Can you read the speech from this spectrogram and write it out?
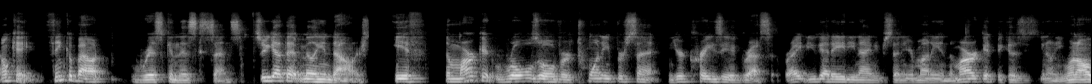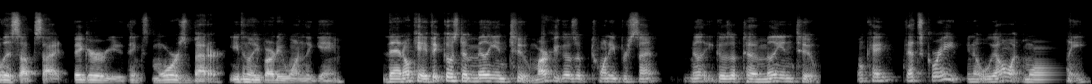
okay, think about risk in this sense. So you got that million dollars. If the market rolls over 20%, you're crazy aggressive, right? You got 80, 90% of your money in the market because you know you want all this upside, bigger, you think more is better, even though you've already won the game. Then okay, if it goes to a million two, market goes up 20%, million goes up to a million two. Okay, that's great. You know, we all want more money,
